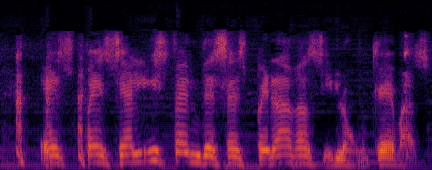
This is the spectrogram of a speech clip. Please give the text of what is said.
especialista en desesperadas y longevas,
